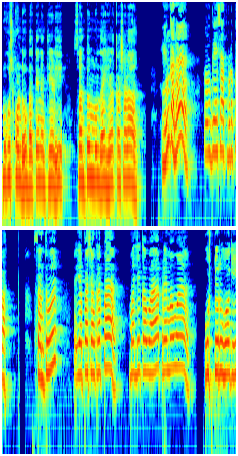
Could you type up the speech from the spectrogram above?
ಮುಗಿಸ್ಕೊಂಡು ಬರ್ತೇನೆ ಅಂತ ಹೇಳಿ ಸಂತೂನ್ ಮುಂದೆ ಹೇಳ್ಕಶಾಳ ಹಿಂಗನ? ಬೇಸಾತ್ ಬಿಡಪ್ಪ. ಸಂತು ಯಪ್ಪ ಶಂಕರಪ್ಪ ಮಲ್ಲಿಕವ್ವ ಪ್ರೇಮವ್ವ ಉಷ್ಟೂರು ಹೋಗಿ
